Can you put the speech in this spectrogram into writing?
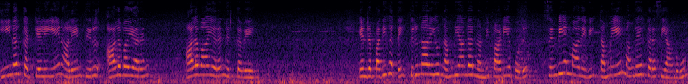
ஈனர் கட்கெளியேன் அலேன் திரு ஆலவாயரன் ஆலவாயரன் நிற்கவே. என்ற பதிகத்தை திருநாரையூர் நம்பியாண்டார் நம்பி பாடியபோது செம்பியன் மாதேவி தம்மையே மங்கையர்க்கரசியாகவும்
